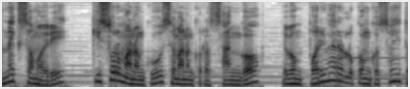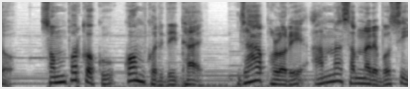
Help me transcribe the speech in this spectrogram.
ଅନେକ ସମୟରେ କିଶୋରମାନଙ୍କୁ ସେମାନଙ୍କର ସାଙ୍ଗ ଏବଂ ପରିବାର ଲୋକଙ୍କ ସହିତ ସମ୍ପର୍କକୁ କମ୍ କରିଦେଇଥାଏ ଯାହାଫଳରେ ଆମ୍ନା ସାମ୍ନାରେ ବସି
